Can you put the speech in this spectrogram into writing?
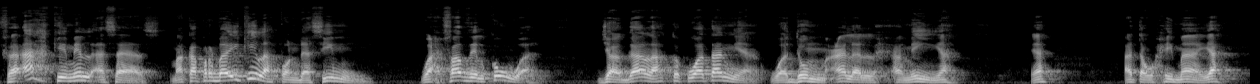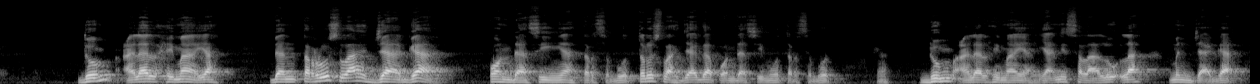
Fa'ahkimil asas. Maka perbaikilah pondasimu. Wahfadhil quwwah. Jagalah kekuatannya. Wadum alal hamiyah. Ya. Atau himayah. Dum alal himayah. Dan teruslah jaga pondasinya tersebut. Teruslah jaga pondasimu tersebut. Ya. Dum alal himayah. Yakni selalulah menjaga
